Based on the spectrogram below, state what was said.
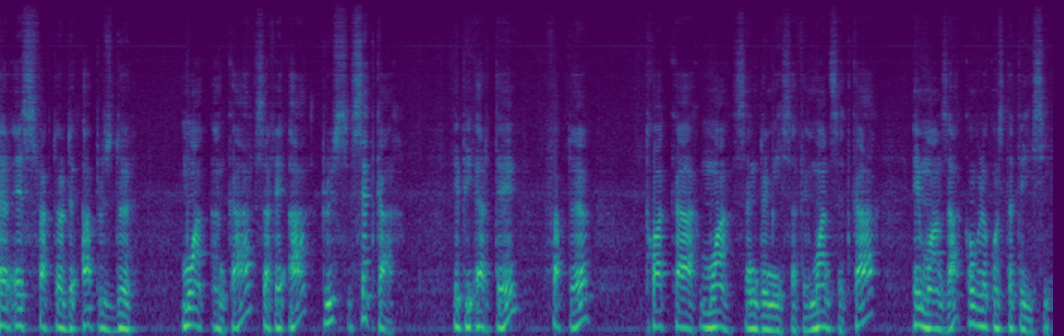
RS facteur de A plus 2 moins 1 quart, ça fait A plus 7 quarts. Et puis RT, facteur 3 quarts moins 5 demi, ça fait moins 7 quarts, et moins A, comme vous le constatez ici.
